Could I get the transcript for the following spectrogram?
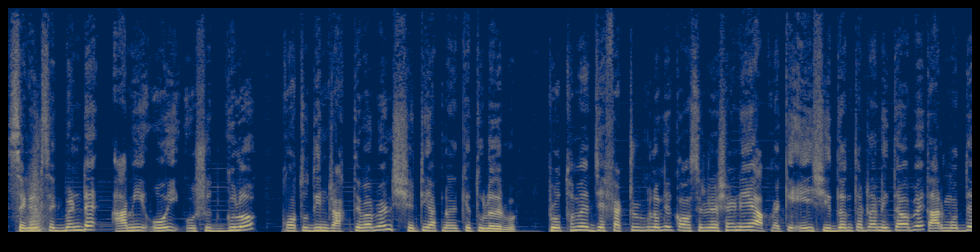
সেকেন্ড সেগমেন্টে আমি ওই ওষুধগুলো কতদিন রাখতে পারবেন সেটি আপনাদেরকে তুলে দেবো প্রথমে যে ফ্যাক্টরগুলোকে কনসিডারেশন নিয়ে আপনাকে এই সিদ্ধান্তটা নিতে হবে, তার মধ্যে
